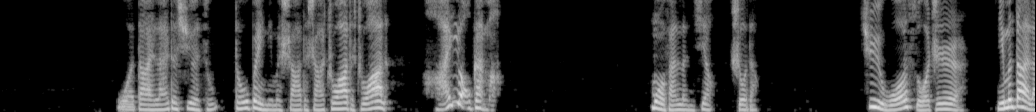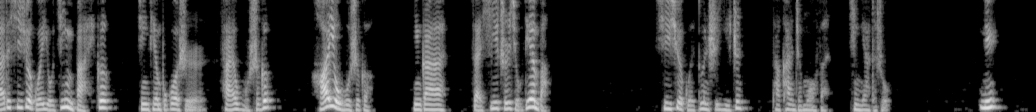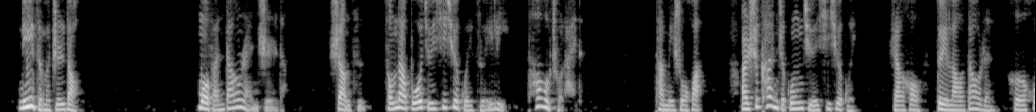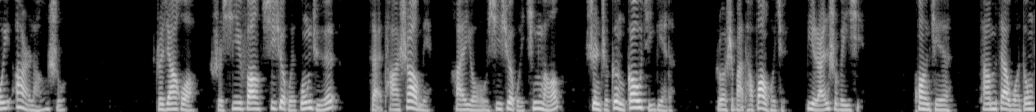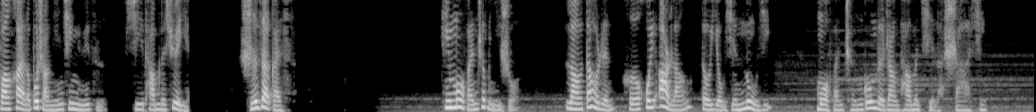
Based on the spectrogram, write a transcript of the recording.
我带来的血族都被你们杀的杀，抓的抓了，还要干嘛？”莫凡冷笑说道：“据我所知，你们带来的吸血鬼有近百个，今天不过是才五十个，还有五十个，应该在西池酒店吧？”吸血鬼顿时一震，他看着莫凡，惊讶地说：“你，你怎么知道？”莫凡当然知道，上次从那伯爵吸血鬼嘴里套出来的。他没说话，而是看着公爵吸血鬼，然后对老道人和灰二郎说：“这家伙是西方吸血鬼公爵，在他上面还有吸血鬼亲王。”甚至更高级别的，若是把他放回去，必然是威胁。况且他们在我东方害了不少年轻女子，吸他们的血液，实在该死。听莫凡这么一说，老道人和灰二郎都有些怒意。莫凡成功的让他们起了杀心，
